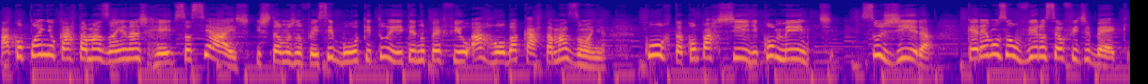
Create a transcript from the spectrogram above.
Acompanhe o Carta Amazônia nas redes sociais. Estamos no Facebook, Twitter e no perfil arroba Carta Amazônia. Curta, compartilhe, comente, sugira. Queremos ouvir o seu feedback.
